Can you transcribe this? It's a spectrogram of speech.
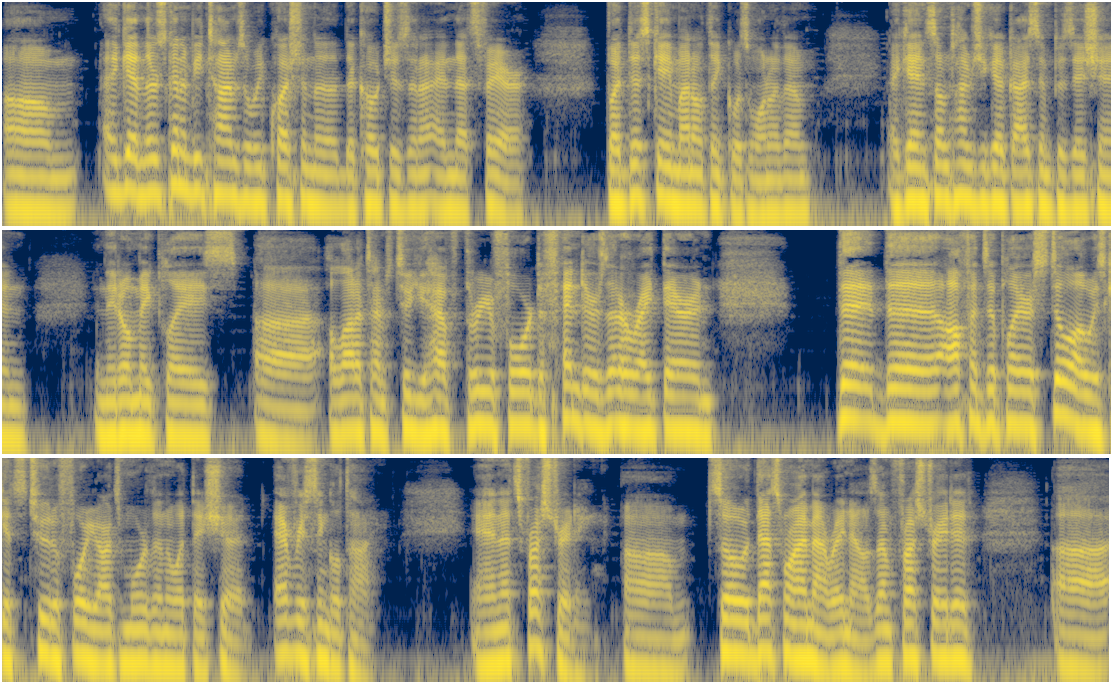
Um, again, there's going to be times that we question the, the coaches, and, and that's fair. But this game, I don't think was one of them. Again, sometimes you get guys in position and they don't make plays. Uh, a lot of times too, you have three or four defenders that are right there, and the the offensive player still always gets two to four yards more than what they should every single time, and that's frustrating. Um, so that's where I'm at right now. Is I'm frustrated. Uh,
